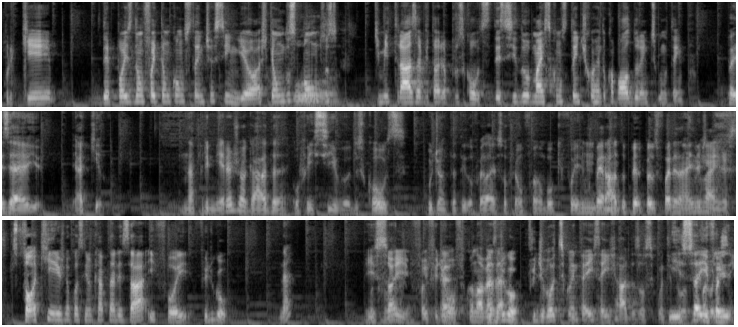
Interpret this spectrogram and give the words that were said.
Porque depois não foi tão constante assim. E eu acho que é um dos uh. pontos que me traz a vitória para os Colts, ter sido mais constante correndo com a bola durante o segundo tempo. Pois é, é aquilo. Na primeira jogada ofensiva dos Colts, o Jonathan Taylor foi lá e sofreu um fumble que foi uhum. recuperado uhum. pelos 49ers. Niners. Só que eles não conseguiram capitalizar e foi field goal, né? Isso aí, foi field é, goal, ficou 9 a 0 Field goal. field goal de 56 jardas ou 52. Isso aí, foi. Assim.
